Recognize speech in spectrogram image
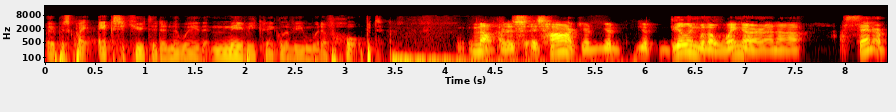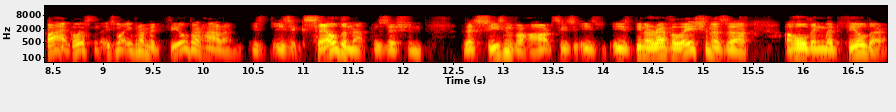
it was quite executed in the way that maybe Craig Levein would have hoped. No, but it's it's hard. You're you're you're dealing with a winger and a, a centre back. Listen, he's not even a midfielder, Haring. He's he's excelled in that position this season for Hearts. He's he's he's been a revelation as a, a holding midfielder.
